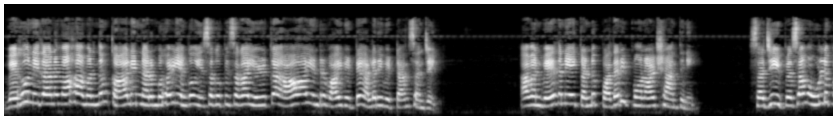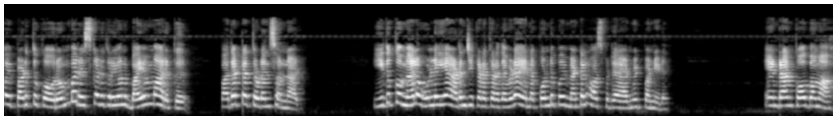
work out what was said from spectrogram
வெகு நிதானமாக அமர்ந்தும் காலின் நரம்புகள் எங்கோ இசகு பிசகா இழுக்க ஆ என்று வாய்விட்டு அலறிவிட்டான் சஞ்சய். அவன் வேதனையைக் கண்டு பதறி போனாள் சாந்தினி. சஜி பேசாம உள்ள போய் படுத்துக்கோ ரொம்ப ரிஸ்க் எடுக்கிறியோன்னு பயமா இருக்கு பதட்டத்துடன் சொன்னாள். இதுக்கும் மேல உள்ளேயே அடைஞ்சு கிடக்கிறத விட என்னை கொண்டு போய் மென்டல் ஹாஸ்பிட்டல் அட்மிட் பண்ணிடு என்றான் கோபமாக.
